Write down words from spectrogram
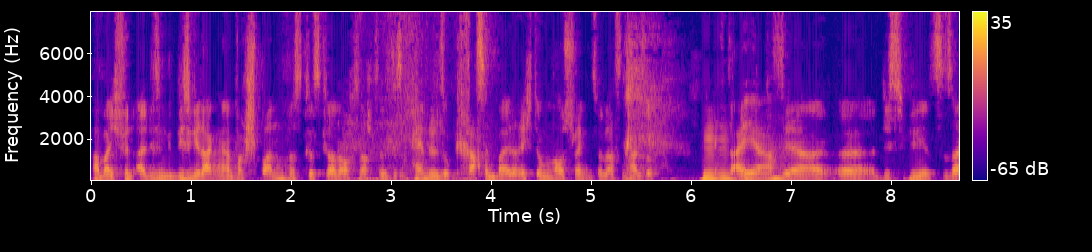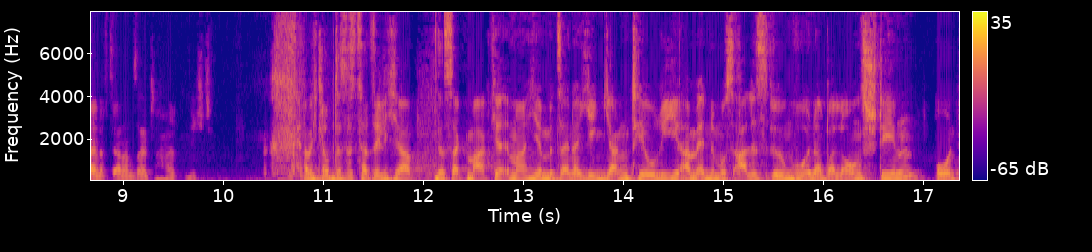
Aber ich finde all diesen, diese Gedanken einfach spannend, was Chris gerade auch sagte, das Pendel so krass in beide Richtungen ausschwenken zu lassen. Also hm. auf der einen ja. Seite sehr äh, diszipliniert zu sein, auf der anderen Seite halt nicht. Aber ich glaube, das ist tatsächlich ja, das sagt Marc ja immer hier mit seiner Yin-Yang-Theorie, am Ende muss alles irgendwo in der Balance stehen. Und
